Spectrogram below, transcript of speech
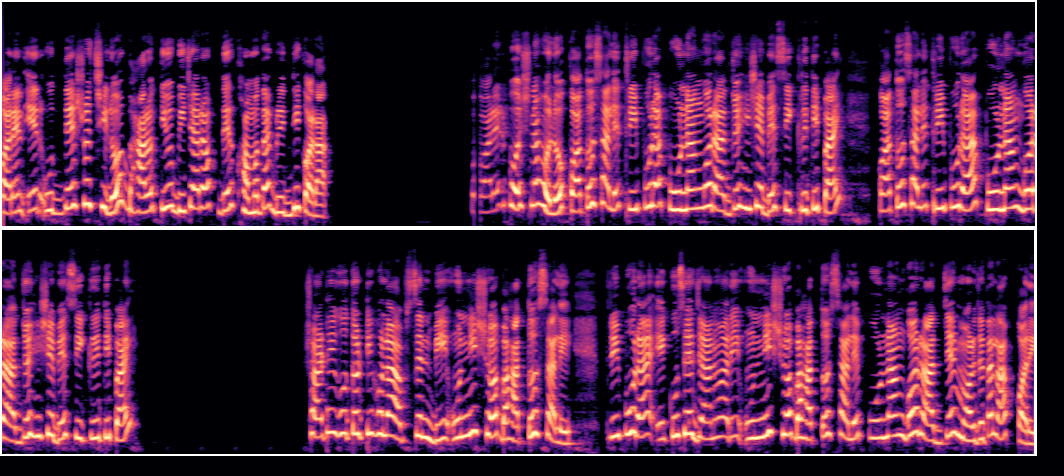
করেন। এর উদ্দেশ্য ছিল ভারতীয় বিচারকদের ক্ষমতা বৃদ্ধি করা। পরের প্রশ্ন হলো, কত সালে ত্রিপুরা পূর্ণাঙ্গ রাজ্য হিসেবে স্বীকৃতি পায়? কত সালে ত্রিপুরা পূর্ণাঙ্গ রাজ্য হিসেবে স্বীকৃতি পায়? সঠিক উত্তরটি হলো অপশন বি, উনিশশো বাহাত্তর সালে। ত্রিপুরা একুশে জানুয়ারি উনিশশো বাহাত্তর সালে পূর্ণাঙ্গ রাজ্যের মর্যাদা লাভ করে।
